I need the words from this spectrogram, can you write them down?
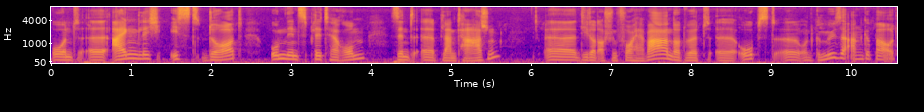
Und äh, eigentlich ist dort um den Split herum sind äh, Plantagen, äh, die dort auch schon vorher waren. Dort wird äh, Obst äh, und Gemüse angebaut.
